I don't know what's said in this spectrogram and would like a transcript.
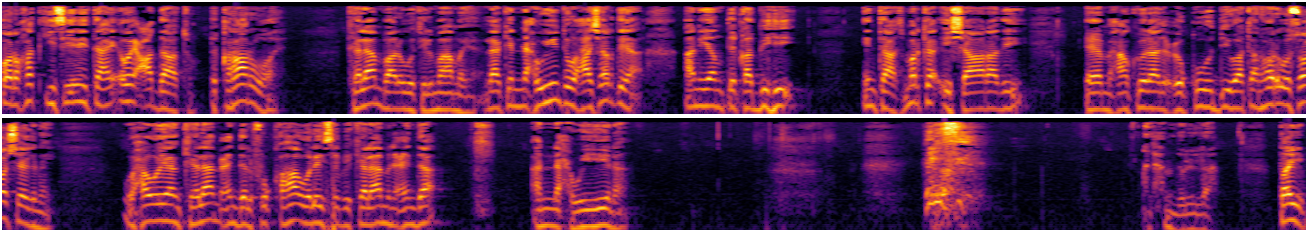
qoro khadkiisa inay tahay oy cadaato iqraar waaye kalaam baa lagu tilmaamaya laakiin naxwiyiinta waxaa shardiga an yantiqa bihi intaas marka ishaaradii maxaan ku irahda cuquudii waataan hore uu soo sheegnay waxa weeyaan kalaam cinda alfuqahaa walaysa bikalaamin cinda annaxwiyiina alxamdu lilah ayib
